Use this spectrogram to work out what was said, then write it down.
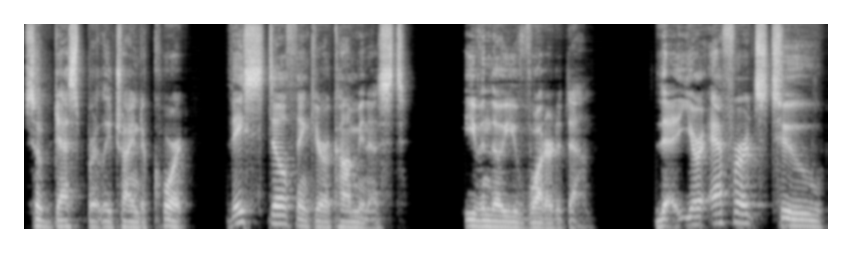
so desperately trying to court, they still think you're a communist even though you've watered it down. The, your efforts to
